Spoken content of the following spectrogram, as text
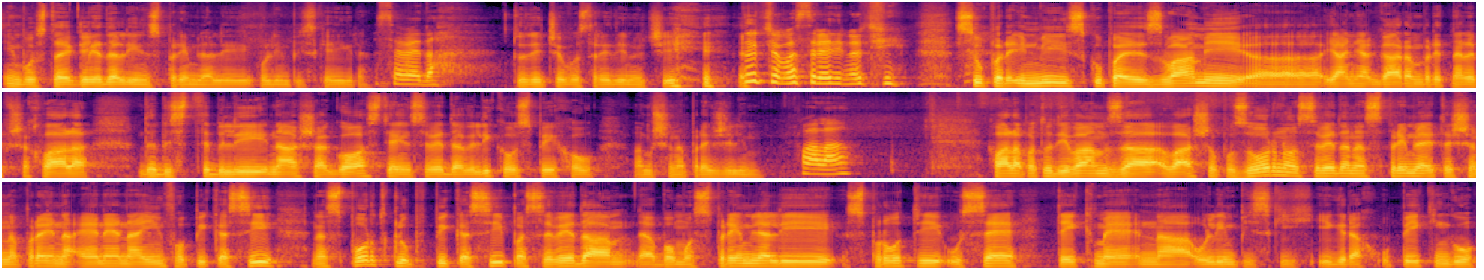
In boste gledali in spremljali olimpijske igre. Seveda. Tudi če bo sredi noči. Tudi če bo sredi noči. Super. In mi skupaj z vami, uh, Janja Garambret, najlepša hvala, da ste bili naša gostja in seveda veliko uspehov vam še naprej želim. Hvala. Hvala pa tudi vam za vašo pozornost. Seveda nas spremljajte še naprej na nnainfo.si, na sportklub.si pa seveda eh, bomo spremljali sproti vse tekme na olimpijskih igrah v Pekingu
